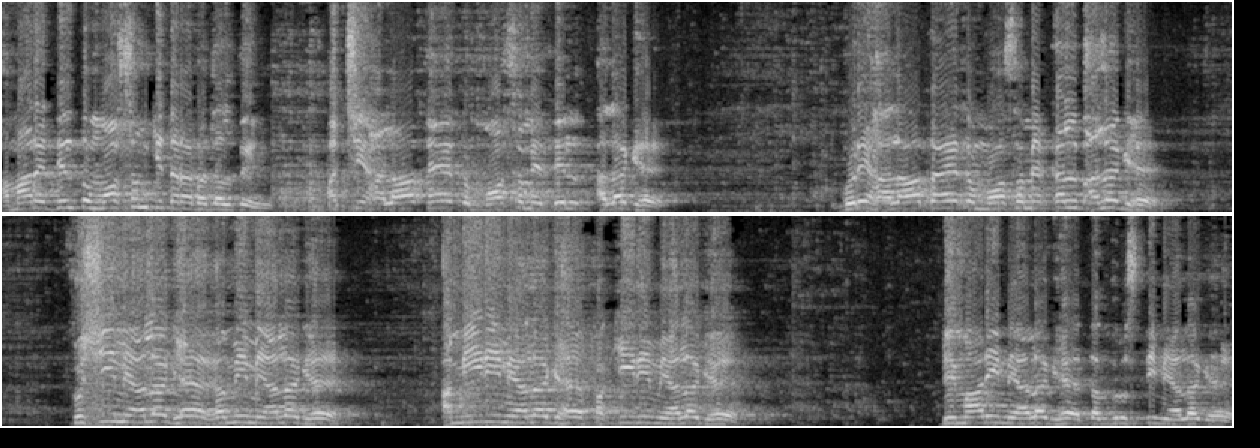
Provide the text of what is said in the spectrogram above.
ہمارے دل تو موسم کی طرح بدلتے ہیں۔ اچھے حالات ہیں تو موسم دل الگ ہے۔ برے حالات آئے تو موسم قلب الگ ہے۔ خوشی میں الگ ہے، غمی میں الگ ہے۔ امیری میں الگ ہے، فقیری میں الگ ہے، بیماری میں الگ ہے، تندرستی میں الگ ہے۔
